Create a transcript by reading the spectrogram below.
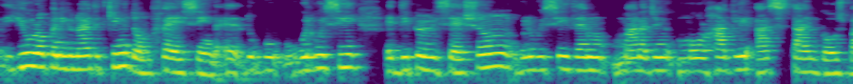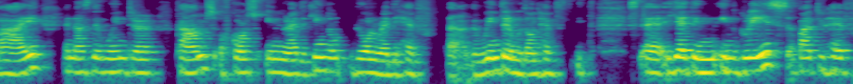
Europe and United Kingdom facing? Uh, will we see a deeper recession? Will we see them managing more hardly as time goes by and as the winter comes? Of course, in United Kingdom, we already have uh, the winter. We don't have it uh, yet in, in Greece, but you have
